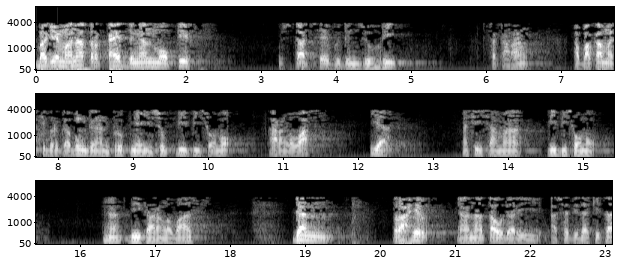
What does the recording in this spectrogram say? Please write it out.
bagaimana terkait dengan mokif Ustadz Saifuddin Zuhri sekarang apakah masih bergabung dengan grupnya Yusuf Bibisono Karang Lewas? Iya, masih sama Bibisono ya, di Karang Lewas. Dan terakhir yang Anda tahu dari asatidah kita,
